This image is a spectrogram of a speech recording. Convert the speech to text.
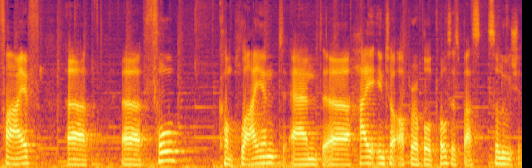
5 uh, uh, full compliant and uh, high interoperable process bus solution.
